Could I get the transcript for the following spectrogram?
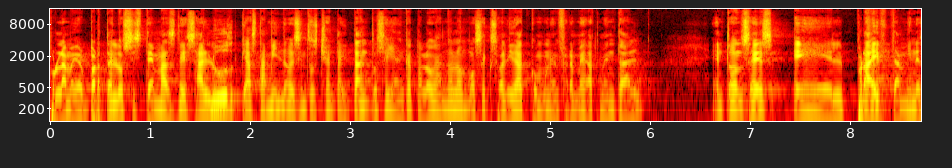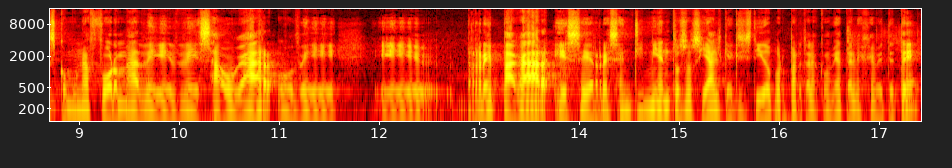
por la mayor parte de los sistemas de salud, que hasta 1980 y tanto seguían catalogando la homosexualidad como una enfermedad mental. Entonces, el Pride también es como una forma de desahogar o de eh, repagar ese resentimiento social que ha existido por parte de la comunidad LGBT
